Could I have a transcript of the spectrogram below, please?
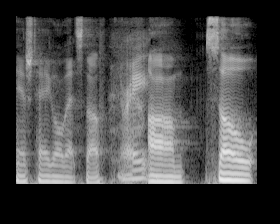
hashtag all that stuff. right Um, so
